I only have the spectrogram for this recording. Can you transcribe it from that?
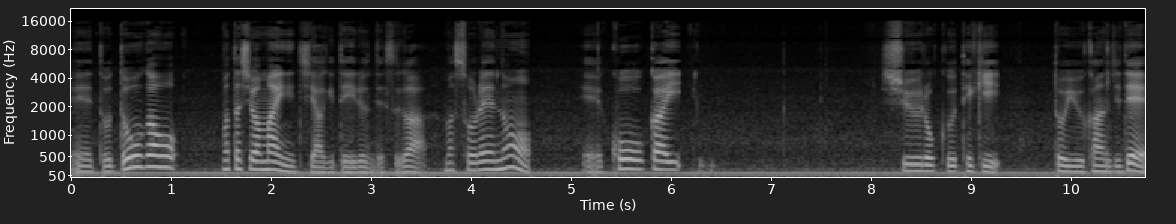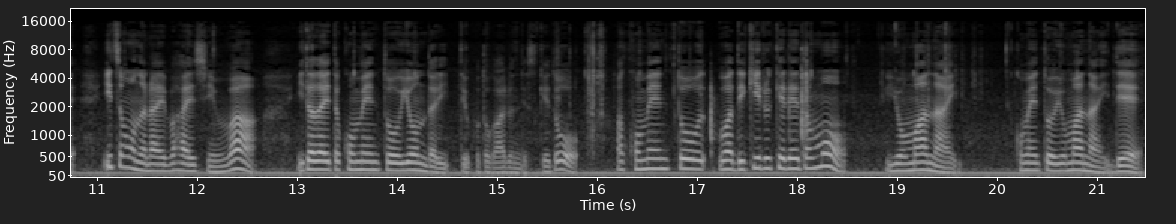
えーと、動画を私は毎日上げているんですが、まあ、それの、えー、公開収録的という感じでいつものライブ配信はいただいたコメントを読んだりっていうことがあるんですけど、まあ、コメントはできるけれども読まない。コメントを読まないで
